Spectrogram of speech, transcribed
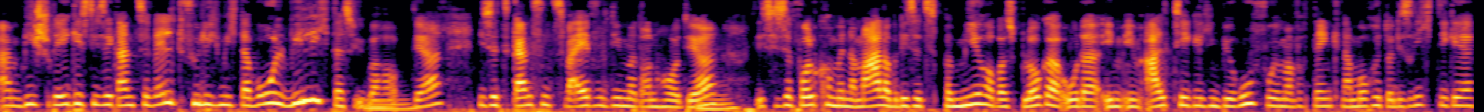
ähm, wie schräg ist diese ganze Welt? Fühle ich mich da wohl? Will ich das überhaupt? Ja? Diese ganzen Zweifel, die man dann hat, ja. Das ist ja vollkommen normal, aber das jetzt bei mir habe als Blogger oder im, im alltäglichen Beruf, wo ich mir einfach denke, na, mache ich da das Richtige?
